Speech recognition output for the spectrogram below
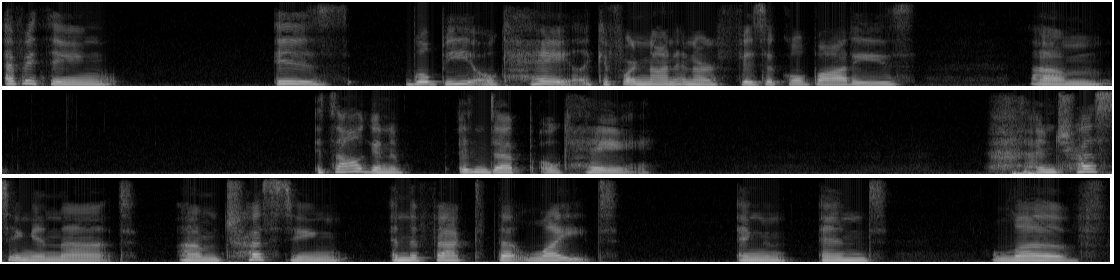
everything is will be okay like if we're not in our physical bodies um it's all going to end up okay. And trusting in that, um, trusting in the fact that light and and love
